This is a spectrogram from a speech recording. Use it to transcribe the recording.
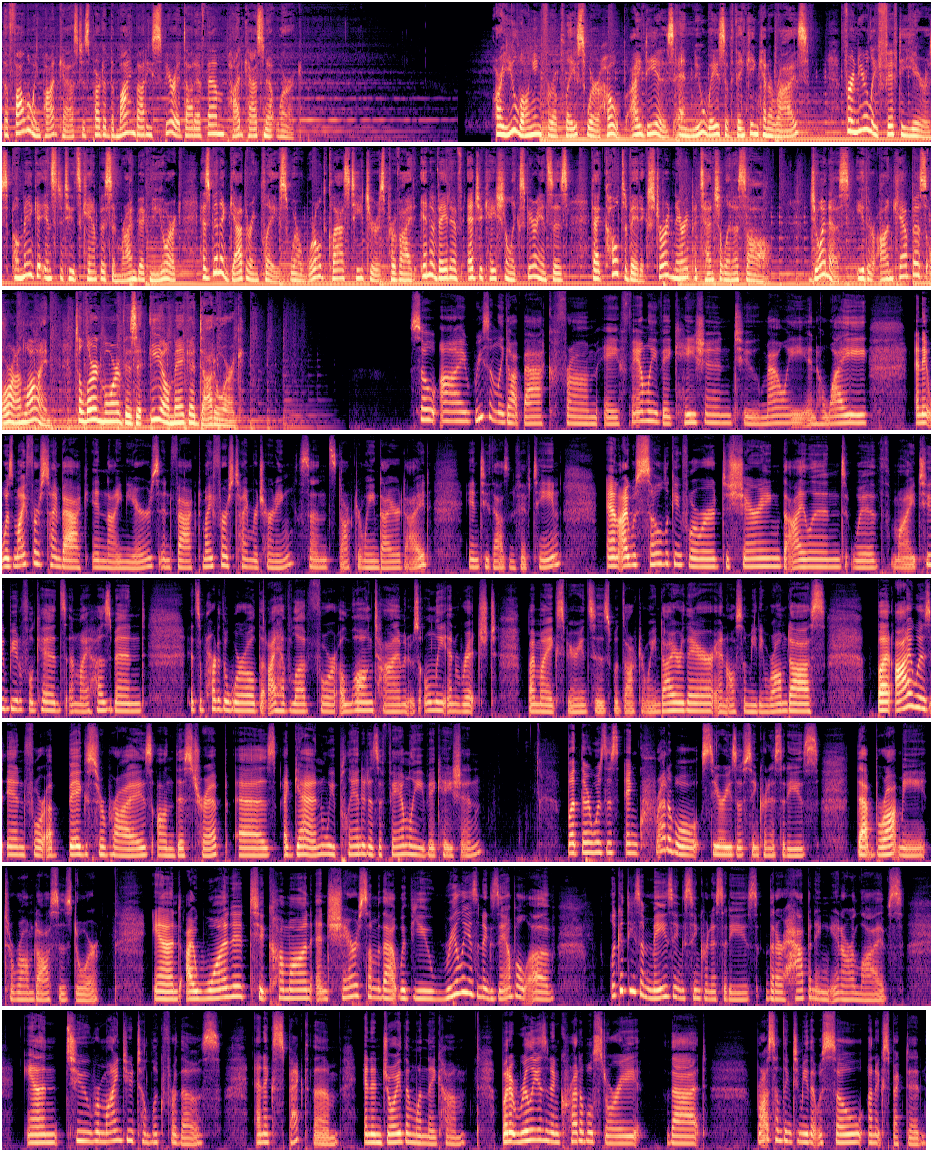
The following podcast is part of the MindBodySpirit.fm podcast network. Are you longing for a place where hope, ideas, and new ways of thinking can arise? For nearly 50 years, Omega Institute's campus in Rhinebeck, New York, has been a gathering place where world class teachers provide innovative educational experiences that cultivate extraordinary potential in us all. Join us either on campus or online to learn more, visit eomega.org. So, I recently got back from a family vacation to Maui in Hawaii, and it was my first time back in nine years. In fact, my first time returning since Dr. Wayne Dyer died in 2015. And I was so looking forward to sharing the island with my two beautiful kids and my husband it's a part of the world that I have loved for a long time, and it was only enriched by my experiences with Dr. Wayne Dyer there and also meeting Ram Dass. But I was in for a big surprise on this trip, as again, we planned it as a family vacation. But there was this incredible series of synchronicities that brought me to Ram Dass's door. And I wanted to come on and share some of that with you, really as an example of look at these amazing synchronicities that are happening in our lives, and to remind you to look for those and expect them and enjoy them when they come. But it really is an incredible story that brought something to me that was so unexpected.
